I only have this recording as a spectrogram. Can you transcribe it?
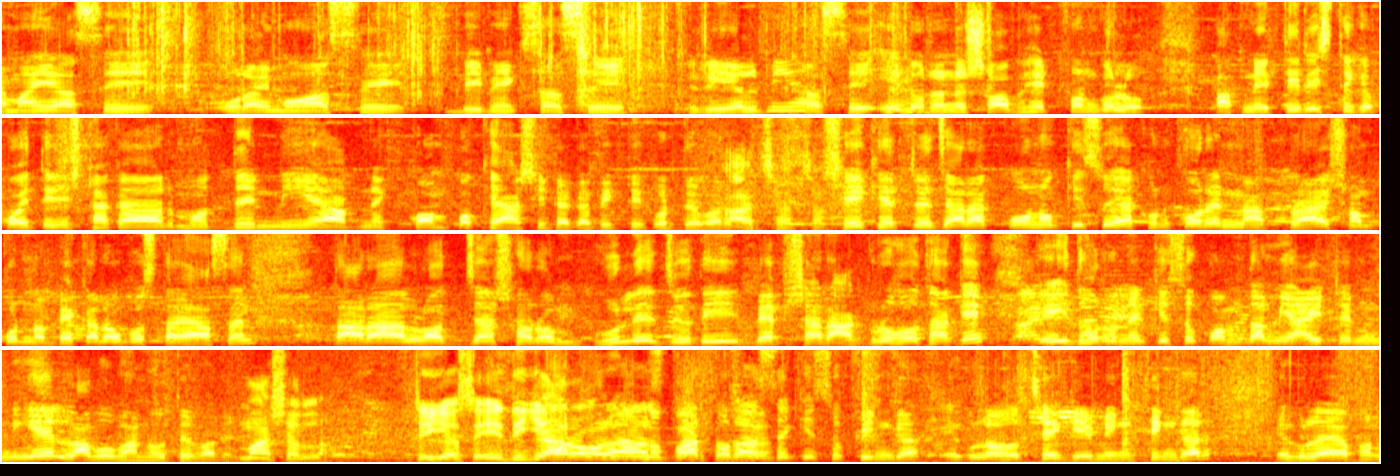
এমআই আছে ওরাইমো আছে বিমেক্স আছে রিয়েলমি আছে এই ধরনের সব হেডফোনগুলো আপনি তিরিশ থেকে পঁয়ত্রিশ টাকার মধ্যে নিয়ে আপনি কমপক্ষে আশি টাকা বিক্রি করতে পারবেন। আচ্ছা, আচ্ছা। সেই ক্ষেত্রে যারা কোনো কিছু এখন করেন না প্রায় সম্পূর্ণ বেকার অবস্থায় আছেন তারা লজ্জা সরম ভুলে যদি ব্যবসার আগ্রহ থাকে এই ধরনের কিছু কম দামি আইটেম নিয়ে লাভবান হতে পারে মাশাল্লাহ ঠিক আছে এদিকে আরও অন্যান্য পার্ট আছে কিছু ফিঙ্গার এগুলো হচ্ছে গেমিং ফিঙ্গার এগুলো এখন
